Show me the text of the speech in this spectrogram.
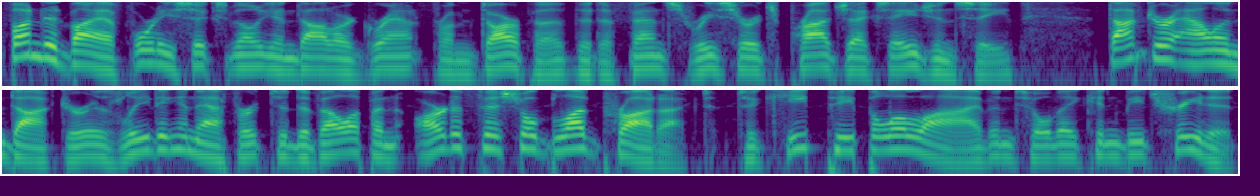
Funded by a $46 million grant from DARPA, the Defense Research Projects Agency, Dr. Allan Doctor is leading an effort to develop an artificial blood product to keep people alive until they can be treated.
